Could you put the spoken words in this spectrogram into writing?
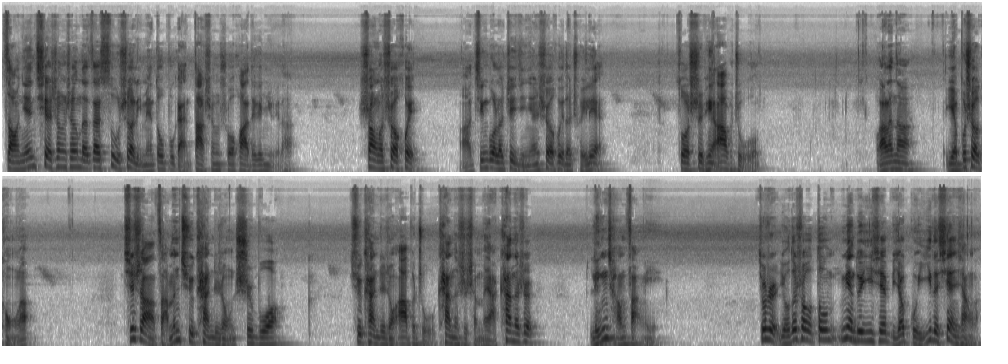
早年怯生生的在宿舍里面都不敢大声说话的一个女的，上了社会，啊，经过了这几年社会的锤炼，做视频 UP 主，完了呢也不社恐了。其实啊，咱们去看这种吃播，去看这种 UP 主，看的是什么呀？看的是。临场反应，就是有的时候都面对一些比较诡异的现象了，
